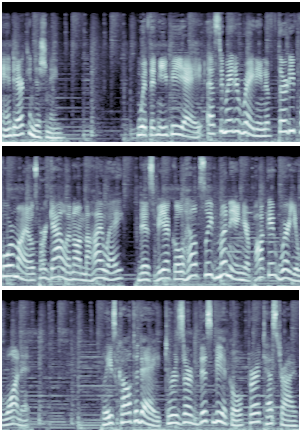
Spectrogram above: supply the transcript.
and air conditioning. With an EPA estimated rating of 34 miles per gallon on the highway, this vehicle helps leave money in your pocket where you want it. Please call today to reserve this vehicle for a test drive.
